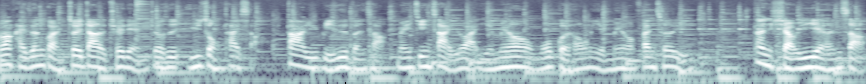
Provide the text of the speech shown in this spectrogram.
湾海参馆最大的缺点就是鱼种太少，大鱼比日本少，没金鲨以外，也没有魔鬼红，也没有翻车鱼，但小鱼也很少。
